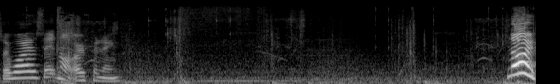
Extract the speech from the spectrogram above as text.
So why is that not opening? No!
